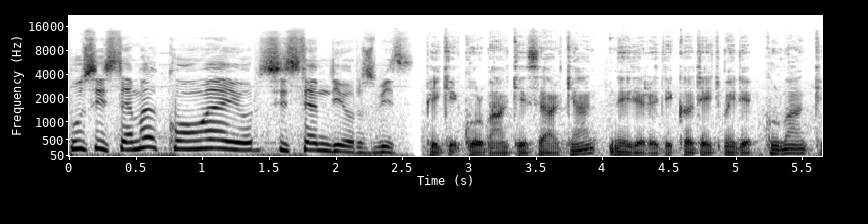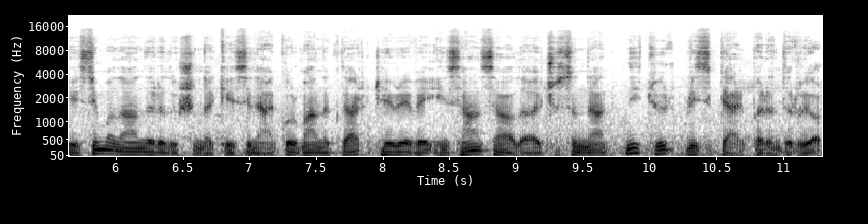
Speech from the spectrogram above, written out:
Bu sisteme konveyör sistem diyoruz biz. Peki kurban keserken nelere dikkat etmeli? Kurban kesim alanları dışında kesilen kurbanlıklar çevre ve insan sağlığı açısından ne tür riskler barındırıyor?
